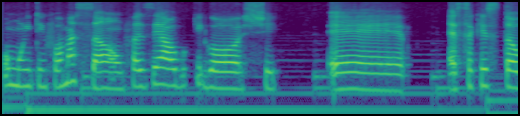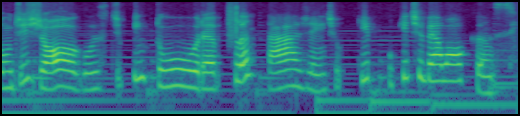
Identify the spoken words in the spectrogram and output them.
com muita informação, fazer algo que goste. É, essa questão de jogos, de pintura, plantar, gente, o que, o que tiver ao alcance,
